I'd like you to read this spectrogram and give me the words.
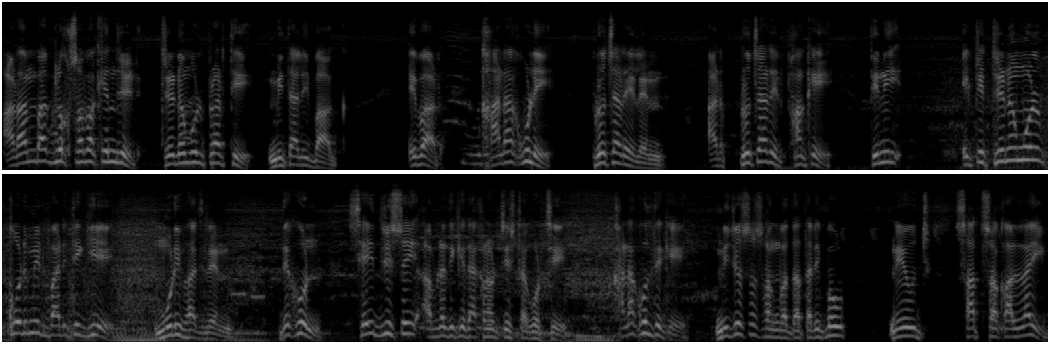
আরামবাগ লোকসভা কেন্দ্রের তৃণমূল প্রার্থী মিতালি বাগ। এবার খানাকুলে প্রচারে এলেন। আর প্রচারের ফাঁকে তিনি একটি তৃণমূল কর্মীর বাড়িতে গিয়ে মুড়ি ভাজলেন। দেখুন, সেই দৃশ্যই আপনাদেরকে দেখানোর চেষ্টা করছি। খানাকুল থেকে নিজস্ব সংবাদদাতা রিপোর্ট, নিউজ সাত সকাল লাইভ।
